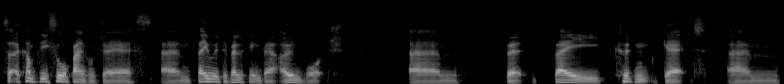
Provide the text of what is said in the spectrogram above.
so a company saw Bangle.js, um, they were developing their own watch, um, but they couldn't get, um,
